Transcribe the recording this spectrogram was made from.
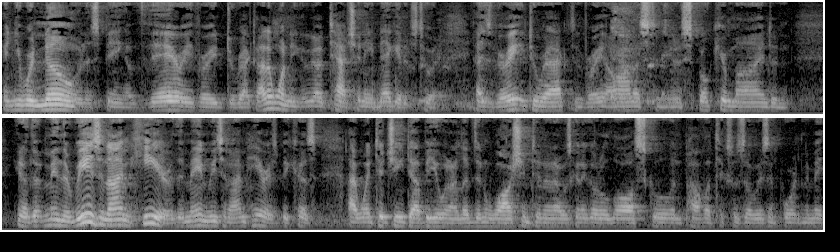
And you were known as being a very, very direct, I don't want to attach any negatives to it, as very direct and very honest, and you know, spoke your mind and know, the, I mean, the reason I'm here, the main reason I'm here is because I went to GW and I lived in Washington and I was going to go to law school and politics was always important to me.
